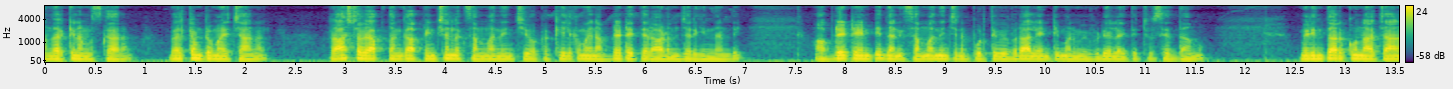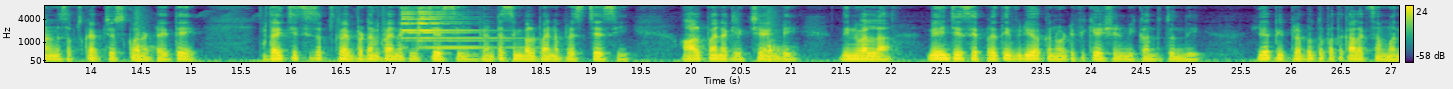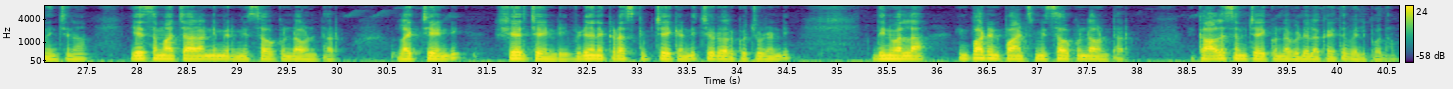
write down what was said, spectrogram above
అందరికీ నమస్కారం. Welcome to my channel. రాష్ట్ర వ్యాప్తంగా పెన్షన్లకు సంబంధించి ఒక కీలకమైన అప్డేట్ అయితే రావడం జరిగిందండి. అప్డేట్ ఏంటి? దానికి సంబంధించిన పూర్తి వివరాలు ఏంటి? మనం ఈ వీడియోలో అయితే చూసేద్దాము. మీరు ఇంతవరకు నా ఛానల్ని సబ్స్క్రైబ్ చేసుకున్నట్టయితే దయచేసి సబ్స్క్రైబ్ బటన్ పైన క్లిక్ చేసి గంట సింబల్ పైన ప్రెస్ చేసి ఆల్ పైన క్లిక్ చేయండి. దీనివల్ల నేను చేసే ప్రతి వీడియో యొక్క నోటిఫికేషన్ మీకు అందుతుంది. ఏపీ ప్రభుత్వ పథకాలకు సంబంధించిన ఏ సమాచారాన్ని మీరు మిస్ అవ్వకుండా ఉంటారు. లైక్ చేయండి షేర్ చేయండి. వీడియోని ఎక్కడ స్కిప్ చేయకండి చివరి వరకు చూడండి. దీనివల్ల ఇంపార్టెంట్ పాయింట్స్ మిస్ అవ్వకుండా ఉంటారు. ఇక ఆలస్యం చేయకుండా వీడియోలోకి అయితే వెళ్ళిపోదాం.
